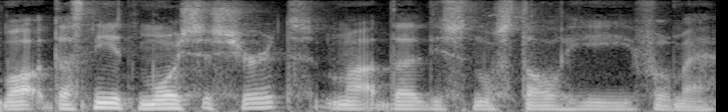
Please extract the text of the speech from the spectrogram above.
Maar dat is niet het mooiste shirt, maar dat is nostalgie voor mij.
